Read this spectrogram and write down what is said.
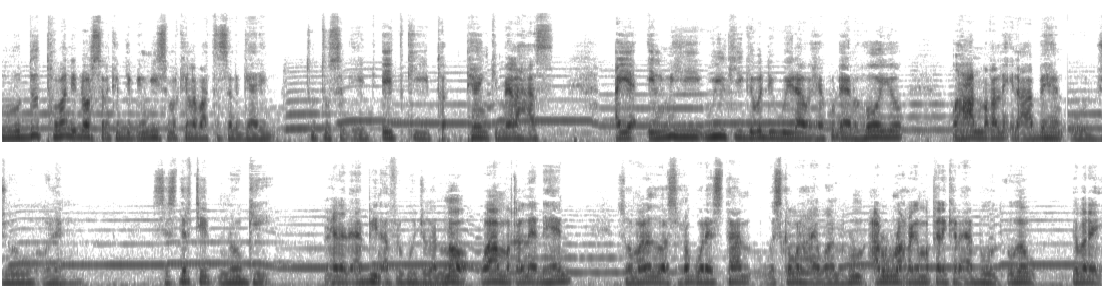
Muddo toban iyo dhowr sano kadib ilmihiisa markii labaatan sano gaarin kii teenkii meelahaas ayaa ilmihii wiilkii gabadhii weynaa waxay ku dhaheen hooyo waxaan maqalnay in aabbaheen uu joogo holan sidaas darteed noo gee waxay dhahday aabbihin afrikuu joogaan no waa maqalnay dhaheen. Soomaalidu waa isxog wareystaan waa iska warhaya waana run carruurna wax laga maqali kara aabbahood. Ogow gabarey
